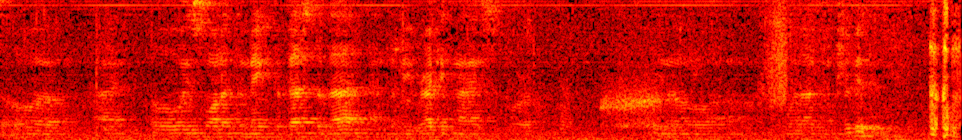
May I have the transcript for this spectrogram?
So uh, I always wanted to make the best of that and to be recognized for, you know, uh, what I've contributed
